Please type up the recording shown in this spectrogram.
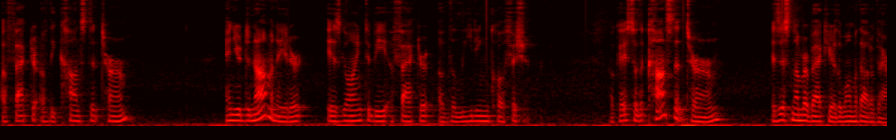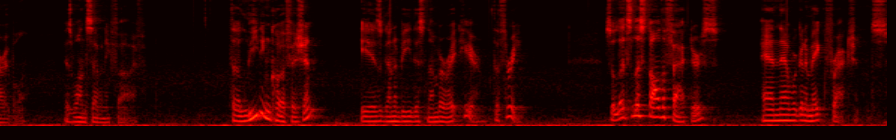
a factor of the constant term and your denominator is going to be a factor of the leading coefficient. Okay, so the constant term is this number back here, the one without a variable, is 175. The leading coefficient is going to be this number right here, the 3. So let's list all the factors, and then we're going to make fractions.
